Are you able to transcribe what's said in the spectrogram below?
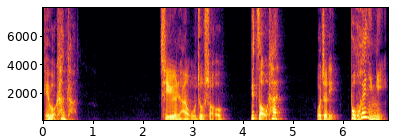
给我看看。戚云染捂住手：“你走开，我这里不欢迎你。”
